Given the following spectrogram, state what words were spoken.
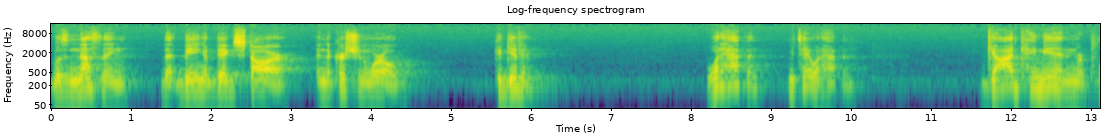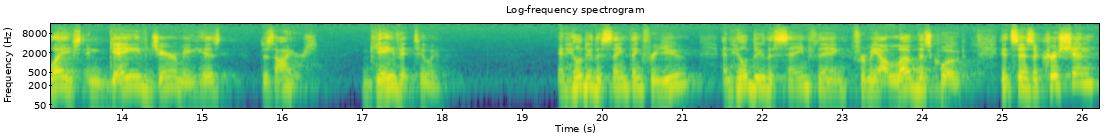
was nothing that being a big star in the Christian world could give him. What happened? Let me tell you what happened. God came in and replaced and gave Jeremy his desires, gave it to him. And he'll do the same thing for you, and he'll do the same thing for me. I love this quote. It says, A Christian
